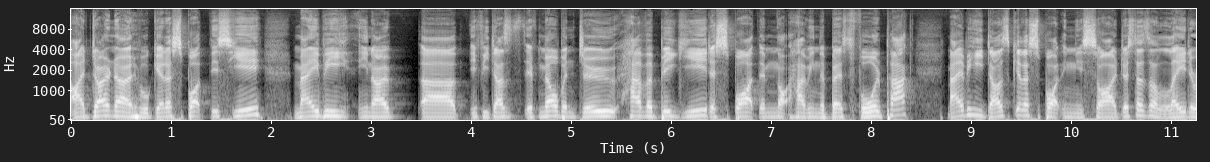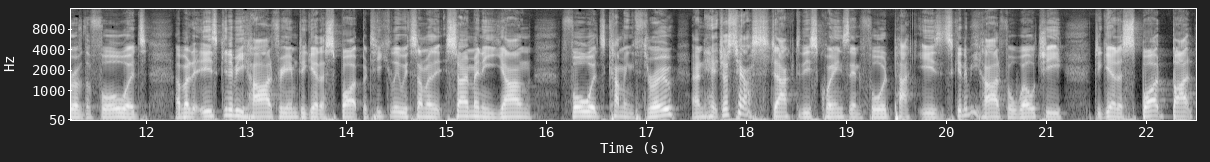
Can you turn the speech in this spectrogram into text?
I don't know who will get a spot this year. Maybe you know uh, if he does, if Melbourne do have a big year, despite them not having the best forward pack, maybe he does get a spot in this side just as a leader of the forwards. Uh, but it is going to be hard for him to get a spot, particularly with some of the, so many young forwards coming through and just how stacked this Queensland forward pack is. It's going to be hard for Welchie to get a spot, but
